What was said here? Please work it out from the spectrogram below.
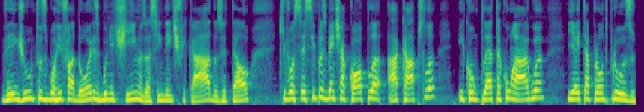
vem junto os borrifadores bonitinhos, assim, identificados e tal, que você simplesmente acopla a cápsula e completa com água e aí tá pronto para uso.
